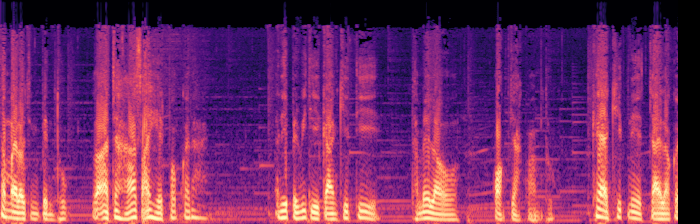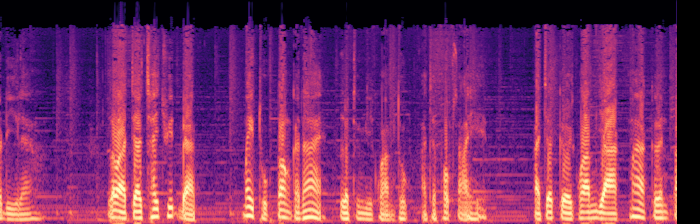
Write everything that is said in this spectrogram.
ทำไมเราจึงเป็นทุกข์เราอาจจะหาสาเหตุพบก็ได้ อันนี้เป็นวิธีการคิดที่ทำให้เราออกจากความทุกข์แค่คิดเนี่ยใจเราก็ดีแล้ว เราอาจจะใช้ชีวิตแบบ ไม่ถูกต้องก็ได้ เราจึงมีความทุกข์อาจจะพบสาเหตุ อาจจะเกิดความอยากมากเกินไป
